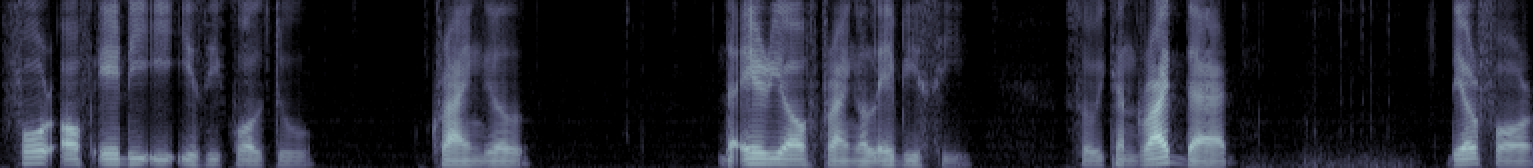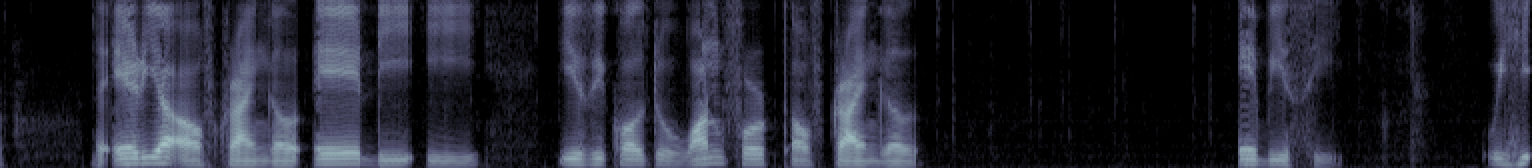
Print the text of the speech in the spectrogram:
4 of ADE is equal to triangle the area of triangle ABC. So we can write that therefore the area of triangle ADE is equal to one fourth of triangle ABC. We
